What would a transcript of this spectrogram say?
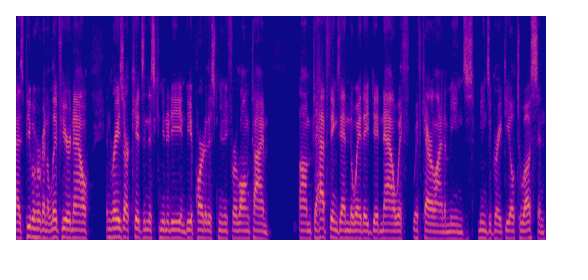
as people who are going to live here now and raise our kids in this community and be a part of this community for a long time. Um, to have things end the way they did now with with Carolina means means a great deal to us, and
